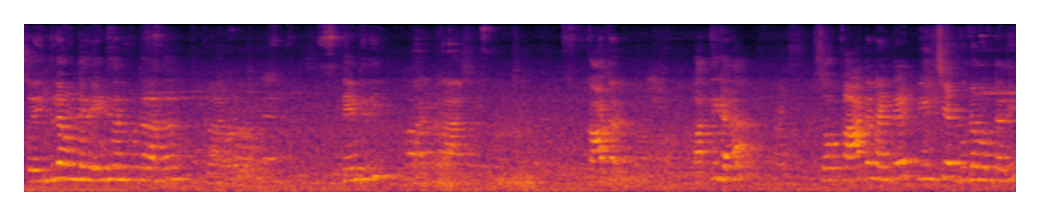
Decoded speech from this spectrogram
సో ఇందులో ఉండేది ఏంటిది అనుకుంటారు అందరూ? ఇదేంటిది? కాటన్. పత్తి కదా? సో కాటన్ అంటే పీల్చే గుణం ఉంటుంది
